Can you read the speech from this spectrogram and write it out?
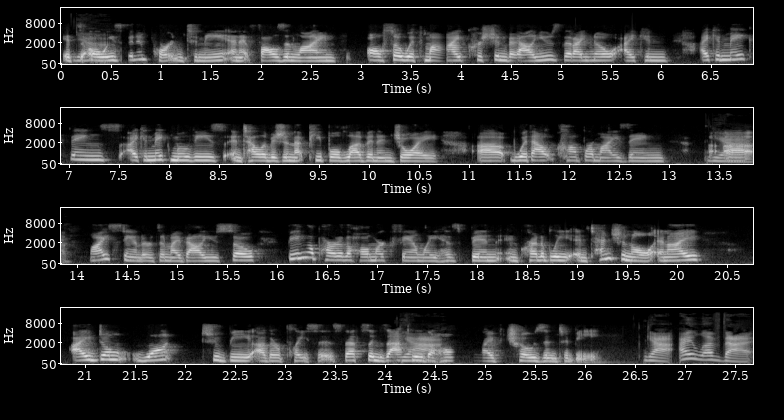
It's yeah. always been important to me and it falls in line also with my Christian values that I know I can I can make things I can make movies and television that people love and enjoy uh, without compromising uh, yeah. uh, my standards and my values. So being a part of the Hallmark family has been incredibly intentional and I I don't want to be other places. That's exactly yeah. the home I've chosen to be. Yeah, I love that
